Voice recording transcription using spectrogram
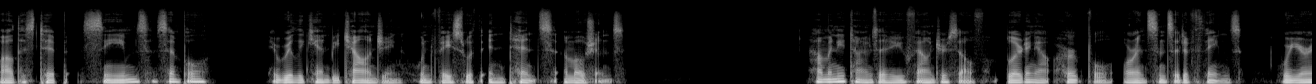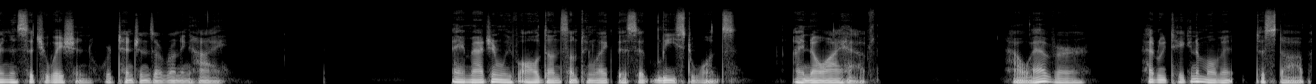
While this tip seems simple, it really can be challenging when faced with intense emotions. How many times have you found yourself blurting out hurtful or insensitive things where you're in a situation where tensions are running high? I imagine we've all done something like this at least once. I know I have. However, had we taken a moment to stop,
